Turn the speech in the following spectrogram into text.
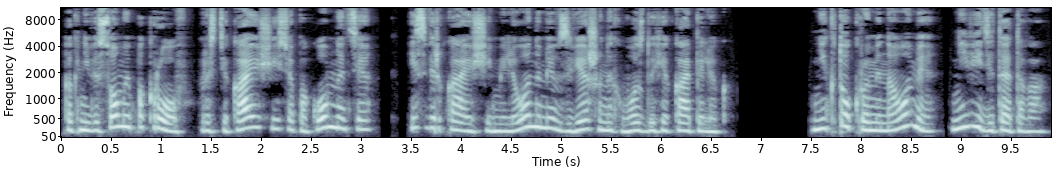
как невесомый покров, растекающийся по комнате и сверкающий миллионами взвешенных в воздухе капелек. Никто, кроме Наоми, не видит этого.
